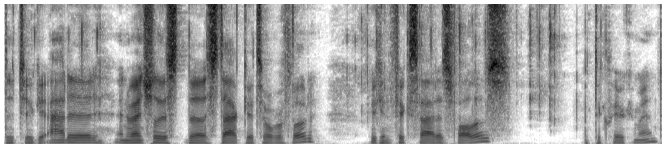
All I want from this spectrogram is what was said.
The two get added, and eventually the stack gets overflowed. We can fix that as follows with the clear command.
